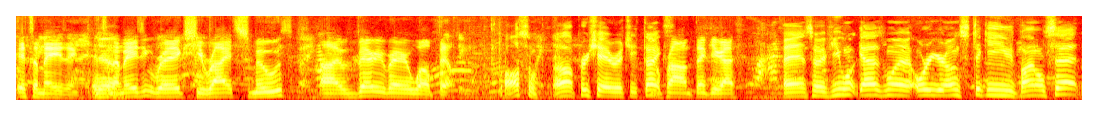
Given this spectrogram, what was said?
it's amazing. It's an amazing rig. She rides smooth. Uh, very, very well built. Awesome. Oh, appreciate it, Richie. Thanks. No problem. Thank you, guys. And so if you want guys want to order your own sticky vinyl set,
